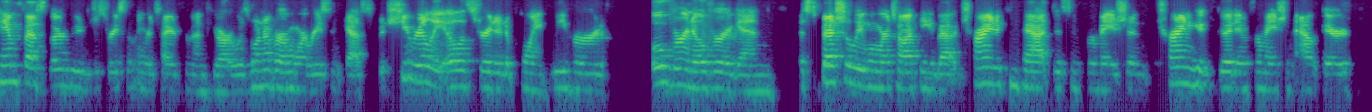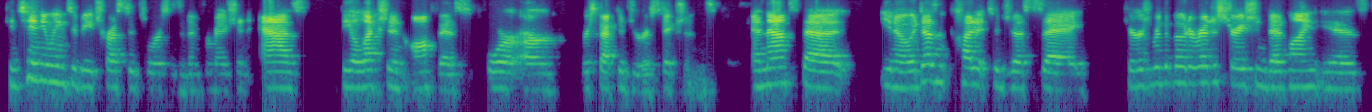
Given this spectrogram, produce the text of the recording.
Pam Fessler, who just recently retired from NPR, was one of our more recent guests, but she really illustrated a point we heard over and over again, especially when we're talking about trying to combat disinformation, trying to get good information out there, continuing to be trusted sources of information as the election office for our respective jurisdictions. And that's that, you know, it doesn't cut it to just say, here's where the voter registration deadline is,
